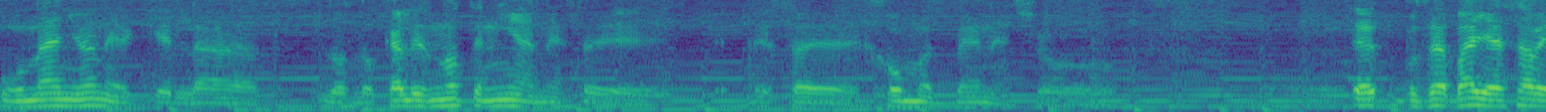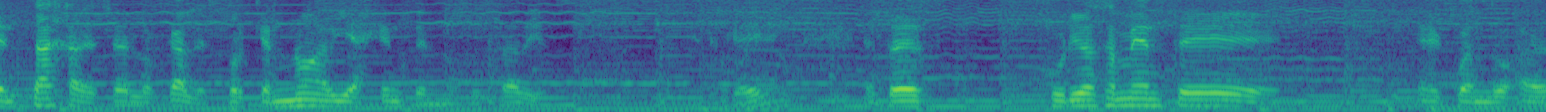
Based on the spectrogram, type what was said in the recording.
un año en el que las, los locales no tenían ese, ese home advantage o eh, pues vaya esa ventaja de ser locales porque no había gente en los estadios entonces curiosamente eh, cuando ah,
